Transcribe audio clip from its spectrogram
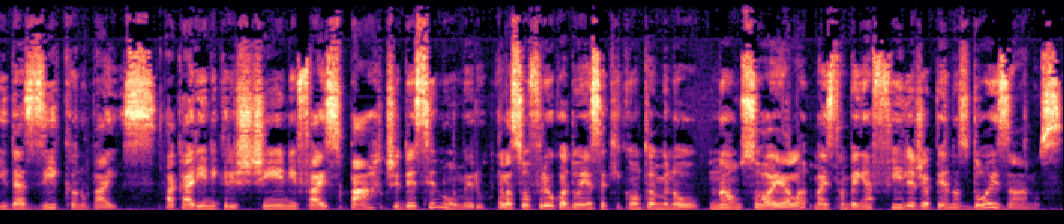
e da zika no país. A Karine Cristine faz parte desse número. Ela sofreu com a doença que contaminou não só ela, mas também a filha de apenas dois anos.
